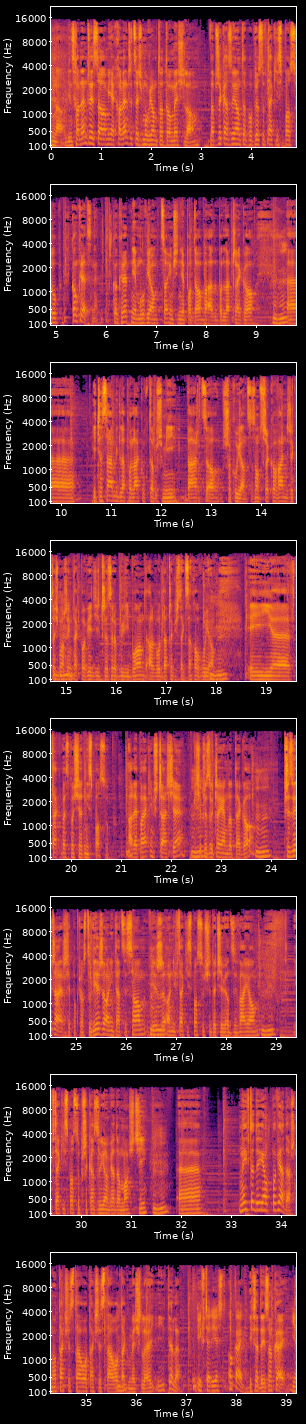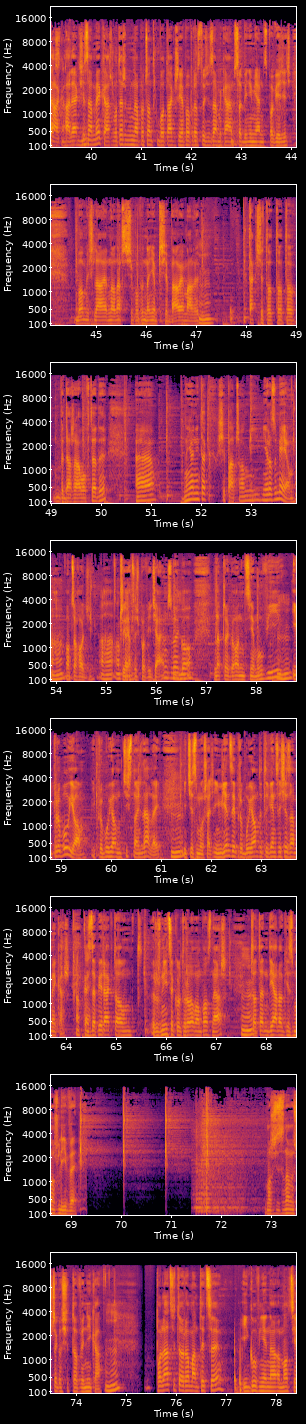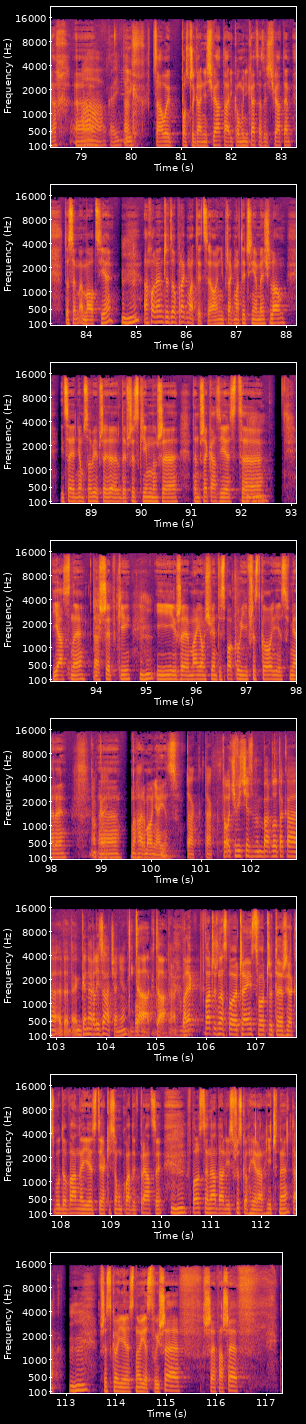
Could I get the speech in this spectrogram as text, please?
No, więc Holendrzy są, jak Holendrzy coś mówią, to to myślą. No przekazują to po prostu w taki sposób konkretny. Konkretnie mówią, co im się nie podoba, albo dlaczego. E, I czasami dla Polaków to brzmi bardzo szokująco. Są zszokowani, że ktoś może im tak powiedzieć, że zrobili błąd, albo dlaczego się tak zachowują. I e, w tak bezpośredni sposób. Ale po jakimś czasie, jak się przyzwyczajają do tego, przyzwyczajasz się po prostu. Wiesz, że oni tacy są, wiesz, że oni w taki sposób się do ciebie odzywają i w taki sposób przekazują wiadomości. E, no i wtedy im odpowiadasz. No tak się stało, tak się stało, tak myślę i tyle. I wtedy jest okej. I wtedy jest okej. Jasne. Tak, ale jak się zamykasz, bo też na początku było tak, że ja po prostu się zamykałem sobie, nie miałem nic powiedzieć, bo myślałem, no znaczy się, no nie wiem, czy się bałem, ale tak się to, to, to wydarzało wtedy. E, no i oni tak się patrzą i nie rozumieją, o co chodzi. Aha, Czy okej. ja coś powiedziałem złego, dlaczego on nic nie mówi i próbują, i próbują cisnąć dalej i cię zmuszać. Im więcej próbują, to ty więcej się zamykasz. Okej. Więc dopiero jak tą różnicę kulturową poznasz, to ten dialog jest możliwy. Może się zastanowić, z czego się to wynika. Polacy to romantycy i głównie na emocjach e, A, okej, tak. Całe postrzeganie świata i komunikacja ze światem to są emocje, a Holendrzy to pragmatycy. Oni pragmatycznie myślą i cenią sobie przede wszystkim, że ten przekaz jest e, jasny Tak. i szybki i że mają święty spokój i wszystko jest w miarę, Okej. e, no harmonia jest. Tak, tak. To oczywiście jest bardzo taka generalizacja, nie? Bo- tak, tak. tak, bo- Ale jak patrzysz na społeczeństwo, czy też jak zbudowane jest, jakie są układy w pracy, Mhm. w Polsce nadal jest wszystko hierarchiczne. Tak. Mhm. Wszystko jest, no jest twój szef, szefa szef,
